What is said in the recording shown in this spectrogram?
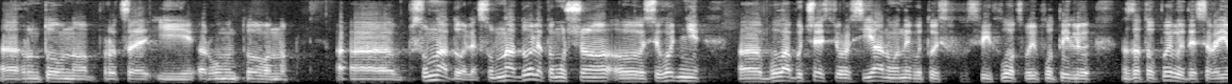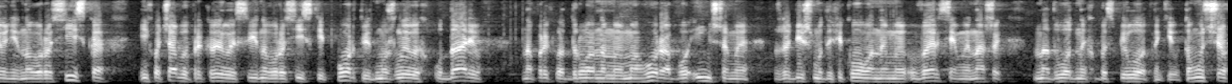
е, ґрунтовно про це і аргументовано. Е, Сумна доля, сумна доля, тому що е, сьогодні була б честю росіян. Вони би той свій флот, свою флотилію затопили десь в районі Новоросійська і, хоча б прикрили свій новоросійський порт від можливих ударів, наприклад, дронами Магур або іншими вже більш модифікованими версіями наших надводних безпілотників. Тому що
